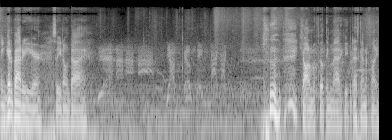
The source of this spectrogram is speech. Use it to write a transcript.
And get up out of here so you don't die. Called him a filthy maggot. That's kind of funny.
